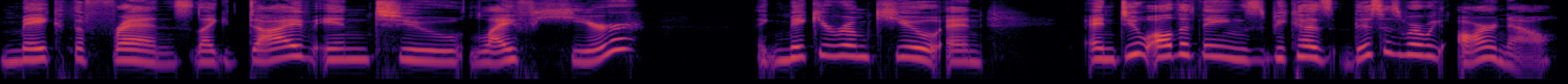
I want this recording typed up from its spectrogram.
make the friends, like dive into life here. Like make your room cute and and do all the things because this is where we are now.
